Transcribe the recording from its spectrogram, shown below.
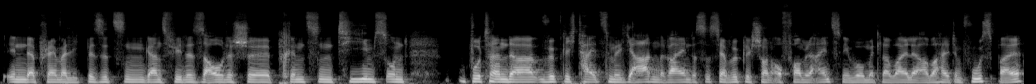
in der Premier League besitzen ganz viele saudische Prinzen Teams und buttern da wirklich teils Milliarden rein. Das ist ja wirklich schon auf Formel 1 Niveau mittlerweile, aber halt im Fußball.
